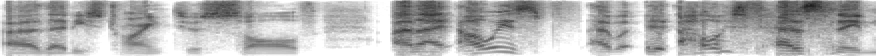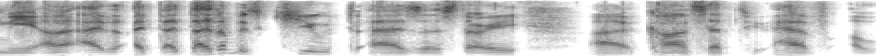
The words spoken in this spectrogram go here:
uh, that he's trying to solve. And I always, it always fascinated me. I, I, I thought it was cute as a story uh, concept to have a,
